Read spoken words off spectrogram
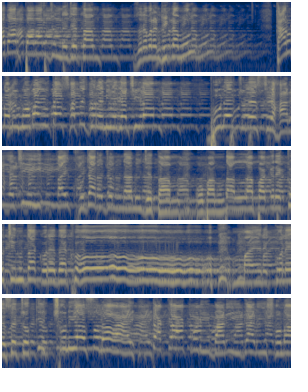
আবার পাওয়ার জন্য যেতাম। জোরে বলেন ঠিক না ভুল? কারণ আমি মোবাইলটা সাথে করে নিয়ে গেছিলাম। ভুলে চলে এসেছি, হারিয়েছি, তাই খোঁজার জন্য আমি যেতাম। ও বান্দা, আল্লাহ পাকের একটু চিন্তা করে দেখো। মায়ের কোলে এসে কিচ্ছু নিয়ে আসো নাই। টাকা করি বাড়ি, গাড়ি, সোনা,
